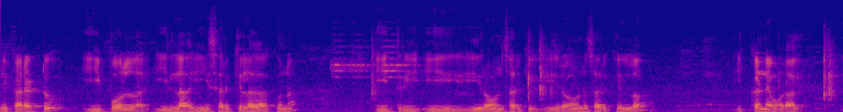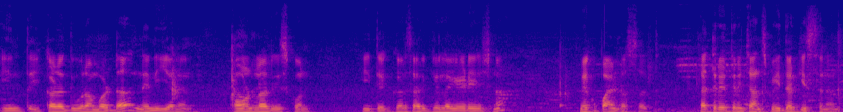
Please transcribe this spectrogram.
ఇది కరెక్ట్. ఈ పోల్ ఇలా ఈ సర్కిల్లో కాకుండా ఈ త్రీ ఈ ఈ రౌండ్ సర్కిల్ ఈ రౌండ్ సర్కిల్లో ఇక్కడనే పడాలి. ఇంత ఇక్కడ దూరం పడ్డా నేను ఇయ్య నేను కౌంట్లో తీసుకొని. ఈ దగ్గర సర్కిల్లో ఏడు వేసినా మీకు పాయింట్ వస్తుంది. ఇలా త్రీ త్రీ ఛాన్స్ మీ ఇద్దరికి ఇస్తున్నాను.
